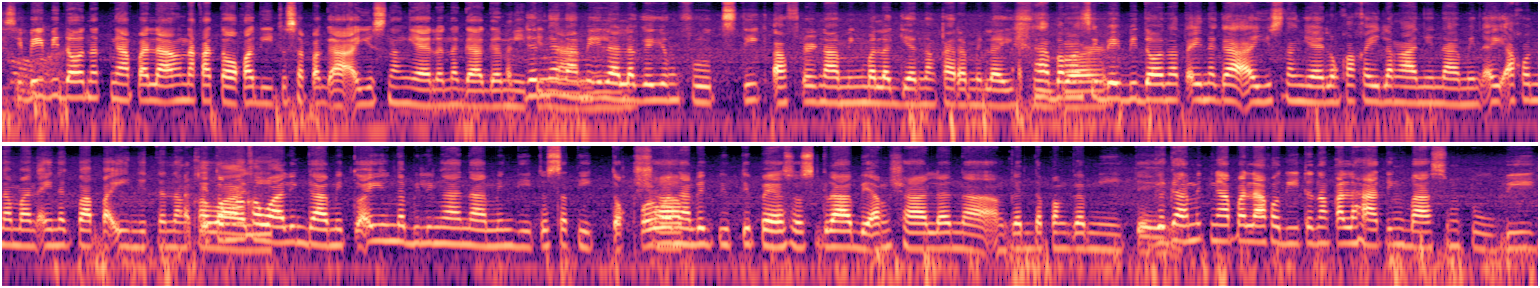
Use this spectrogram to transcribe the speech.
Si Baby Donut nga pala ang nakatoka dito sa pag-aayos ng yelo na gagamitin At dyan nga namin ilalagay yung fruit stick after naming malagyan ng caramelized sugar. habang ang si Baby Donut ay nag-aayos ng yelong kakailanganin namin, ay ako naman ay nagpapainit na ng At kawali. itong mga kawaling gamit ko ay yung nabili nga namin dito sa TikTok For 150 pesos, grabe, ang syala na, ang ganda pang gamitin. Gagamit nga pala ako dito ng kalahating basong tubig.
